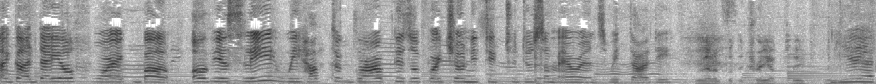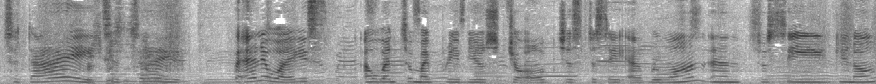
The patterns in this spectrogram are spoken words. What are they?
I got day off work, but obviously we have to grab this opportunity to do some errands with daddy. We're gonna put the tree up too. Yeah, today. Christmas is today. But anyways, I went to my previous job just to see everyone and to see, you know,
